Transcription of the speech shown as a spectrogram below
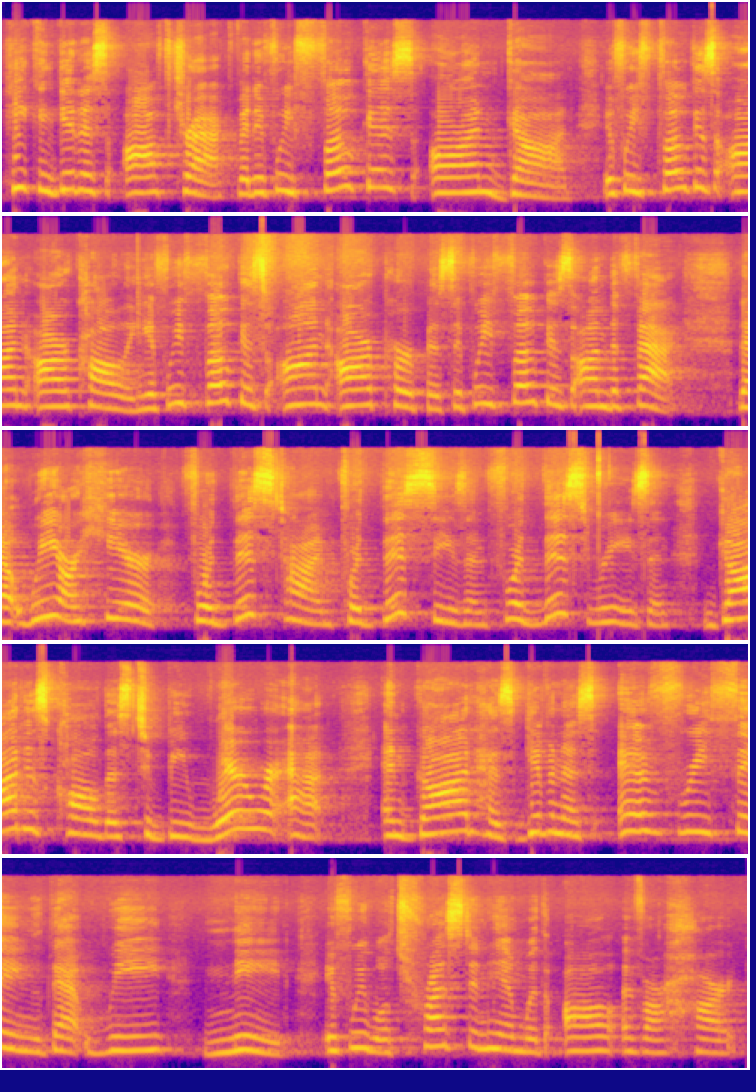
he can get us off track. But if we focus on God, if we focus on our calling, if we focus on our purpose, if we focus on the fact that we are here for this time, for this season, for this reason, God has called us to be where we're at, and God has given us everything that we need. If we will trust in Him with all of our heart,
